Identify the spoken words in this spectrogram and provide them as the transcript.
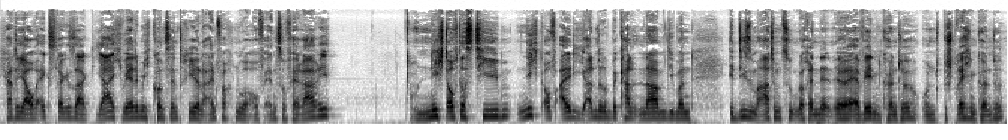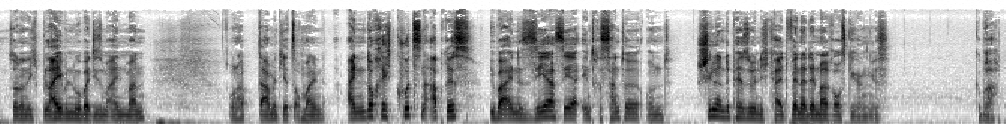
Ich hatte ja auch extra gesagt, ja, ich werde mich konzentrieren einfach nur auf Enzo Ferrari und nicht auf das Team, nicht auf all die anderen bekannten Namen, die man in diesem Atemzug noch äh, erwähnen könnte und besprechen könnte, sondern ich bleibe nur bei diesem einen Mann und habe damit jetzt auch mal einen doch recht kurzen Abriss über eine sehr, sehr interessante und schillernde Persönlichkeit, wenn er denn mal rausgegangen ist, gebracht.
